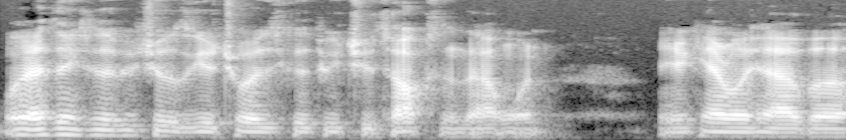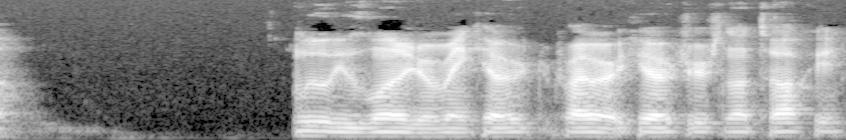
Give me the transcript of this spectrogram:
Well, I think Pikachu was a good choice because Pikachu talks in that one. And you can't really have a movie with one of your main character, primary characters not talking.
